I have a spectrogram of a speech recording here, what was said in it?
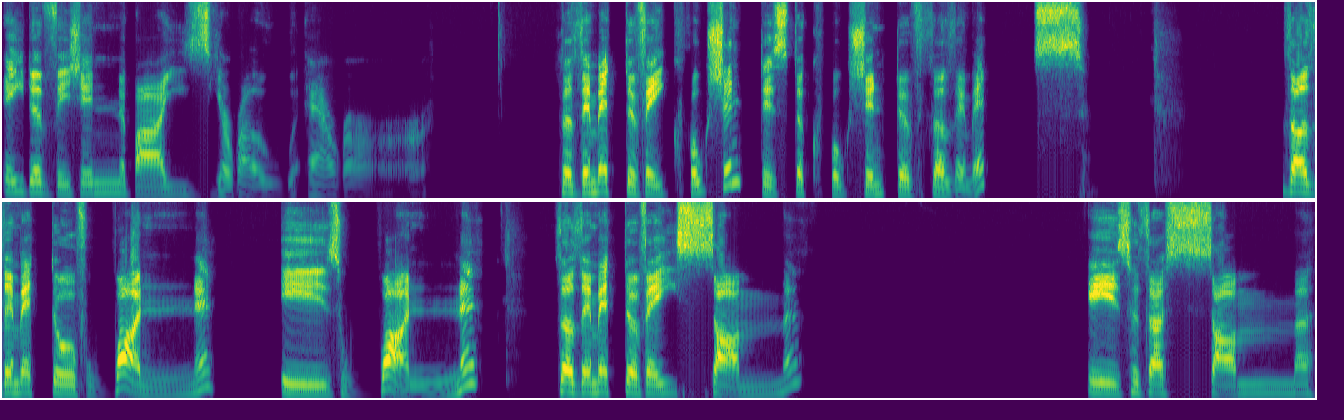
a division by zero error. The limit of a quotient is the quotient of the limits. The limit of one is one. The limit of a sum is the sum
